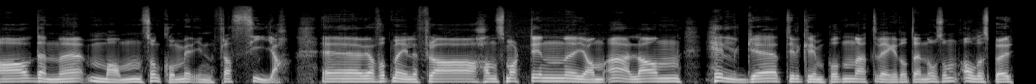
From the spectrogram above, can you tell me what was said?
av denne mannen som kommer inn fra sida. Eh, vi har fått mailer fra Hans Martin, Jan Erland, Helge til krimpoden at vg.no, som alle spør.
